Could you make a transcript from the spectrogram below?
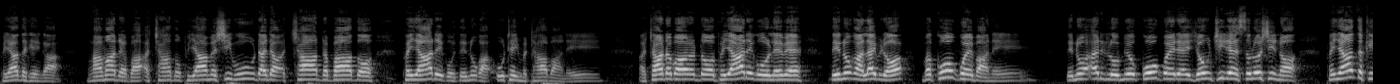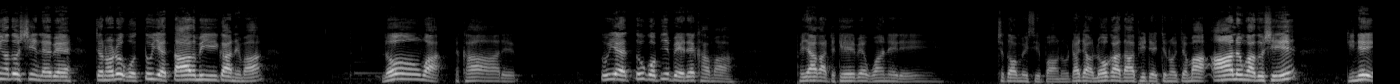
ဘုရားသခင်က ငါမတပါအခြားသောဘုရားမရှိဘူးဒါကြောင့်အခြားတပါသောဘုရားတွေကိုသင်တို့ကအိုးထိတ်မထားပါနဲ့အခြားတပါသောဘုရားတွေကိုလည်းပဲသင်တို့ကလိုက်ပြီးတော့မကိုးကွယ်ပါနဲ့သင်တို့အဲ့ဒီလိုမျိုးကိုးကွယ်တဲ့ယုံကြည်တဲ့ဆိုလို့ရှိရင်တော့ဘုရားသခင်ကတို့ရှင်လည်းပဲကျွန်တော်တို့ကိုသူ့ရဲ့သားသမီးကနေမှလုံးဝတခါတဲ့သူ့ရဲ့သူ့ကိုပြစ်ပယ်တဲ့ခါမှာဘုရားကတကယ်ပဲဝမ်းနေတယ်ချစ်တော်မိတ်ဆွေပေါင်းတို့ဒါကြောင့်လောကသားဖြစ်တဲ့ကျွန်တော်ကျမအားလုံးကဆိုရှင်ဒီနေ့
